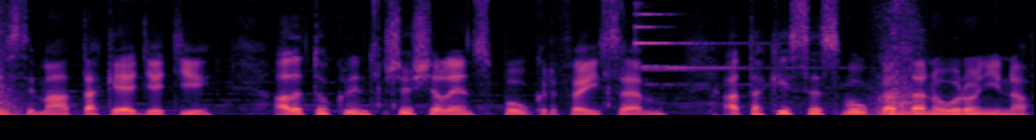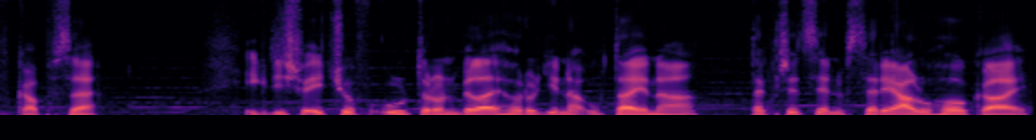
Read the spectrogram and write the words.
jestli má také děti, ale to Clint přešel jen s Pokerfacem a taky se svou katanou Ronina v kapse. I když v Age of Ultron byla jeho rodina utajená, tak přeci jen v seriálu Hawkeye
